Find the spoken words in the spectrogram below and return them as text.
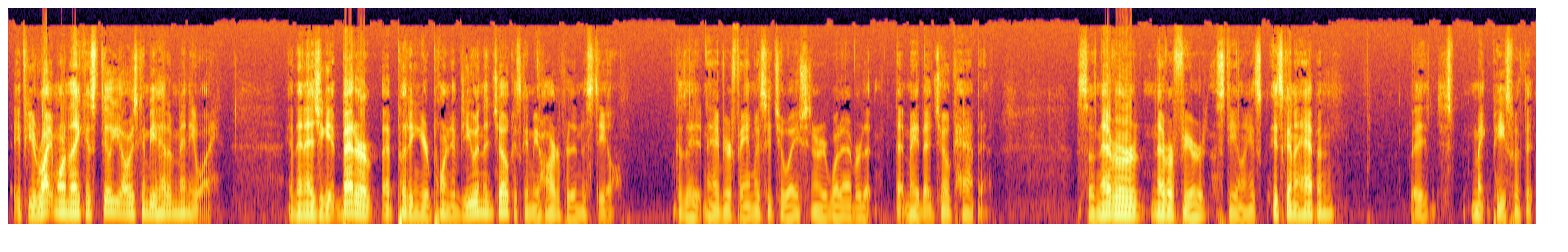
If you write more than they can steal, you're always going to be ahead of them anyway. And then as you get better at putting your point of view in the joke, it's going to be harder for them to steal because they didn't have your family situation or whatever that, that made that joke happen. So never never fear stealing. It's it's going to happen, but just make peace with it.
